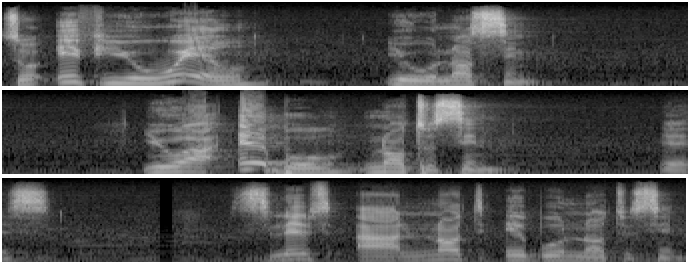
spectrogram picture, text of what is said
So if you will, you will not sin. You are able not to sin. Yes. Slaves are not able not to sin.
